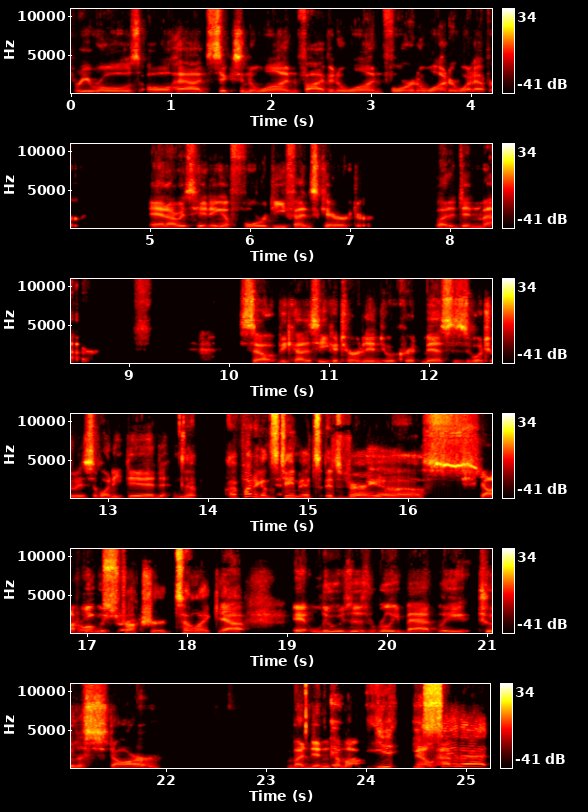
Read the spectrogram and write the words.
Three rolls all had six and a one, five and a one, four and a one, or whatever and I was hitting a four defense character, but it didn't matter. So because he could turn it into a crit miss, this is what was what he did. Yep. I played against the team. It's it's very uh strong good. structured to like yeah. Yeah. It loses really badly to the star, but didn't come up. You you say have it. that,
